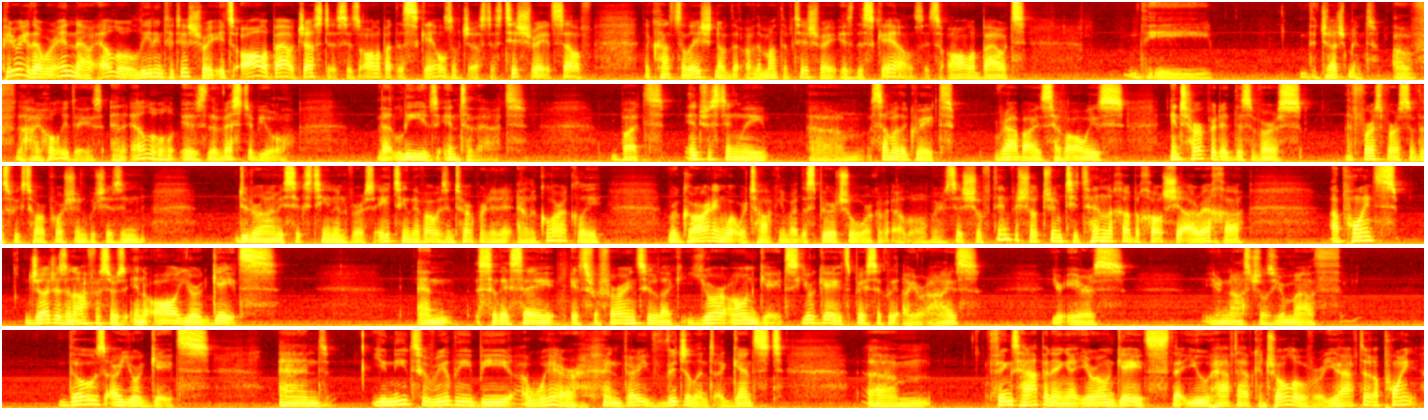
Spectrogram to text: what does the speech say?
period that we're in now, Elul leading to Tishrei, it's all about justice. It's all about the scales of justice. Tishrei itself, the constellation of the, of the month of Tishrei is the scales. It's all about the the judgment of the high holy days and elul is the vestibule that leads into that but interestingly, um, some of the great rabbis have always interpreted this verse, the first verse of this week's Torah portion, which is in Deuteronomy 16 and verse 18, they've always interpreted it allegorically regarding what we're talking about, the spiritual work of Elul, where it says, Shoftim v'shotrim titen lecha b'chol she'arecha, appoints judges and officers in all your gates. And so they say it's referring to like your own gates. Your gates basically are your eyes, your ears, your nostrils, your mouth. Those are your gates. And you need to really be aware and very vigilant against um, things happening at your own gates that you have to have control over. You have to appoint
